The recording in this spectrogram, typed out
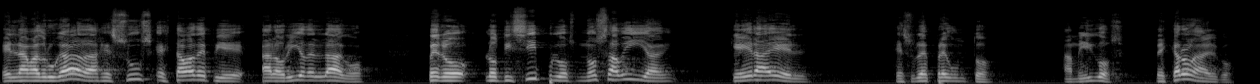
En la madrugada Jesús estaba de pie a la orilla del lago, pero los discípulos no sabían que era Él. Jesús les preguntó, amigos, ¿pescaron algo?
